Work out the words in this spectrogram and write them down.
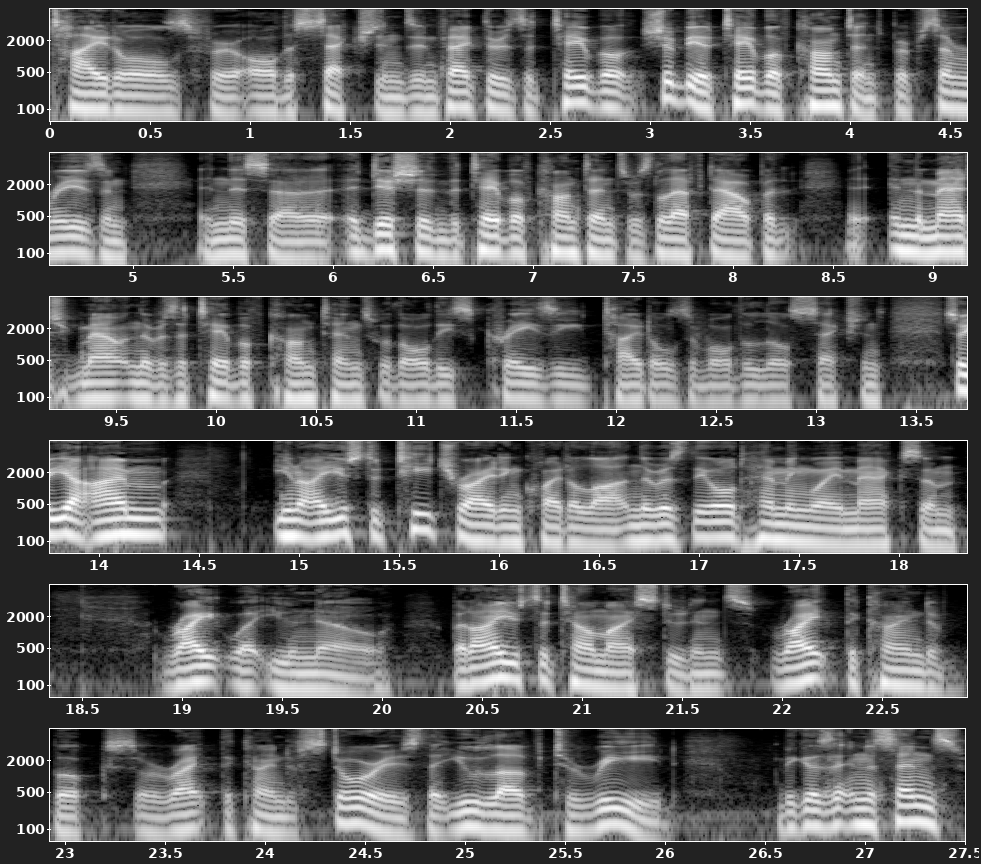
titles for all the sections. In fact, there's a table, should be a table of contents, but for some reason in this uh, edition, the table of contents was left out. But in the Magic Mountain, there was a table of contents with all these crazy titles of all the little sections. So, yeah, I'm, you know, I used to teach writing quite a lot, and there was the old Hemingway maxim write what you know. But I used to tell my students write the kind of books or write the kind of stories that you love to read. Because, in a sense,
